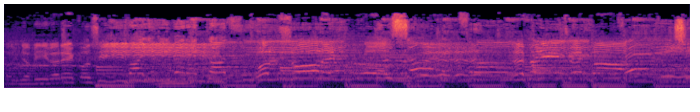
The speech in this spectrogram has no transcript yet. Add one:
Voglio vivere così. Voglio vivere così. Col sole in fronte. Col sole in fronte. E felice canto. Felice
